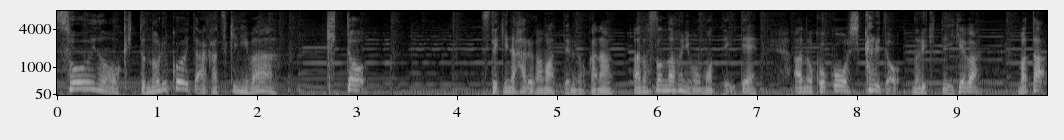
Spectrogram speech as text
そういうのをきっと乗り越えた暁にはきっと素敵な春が待ってるのかな。あのそんなふうにも思っていてあのここをしっかりと乗り切っていけばまた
